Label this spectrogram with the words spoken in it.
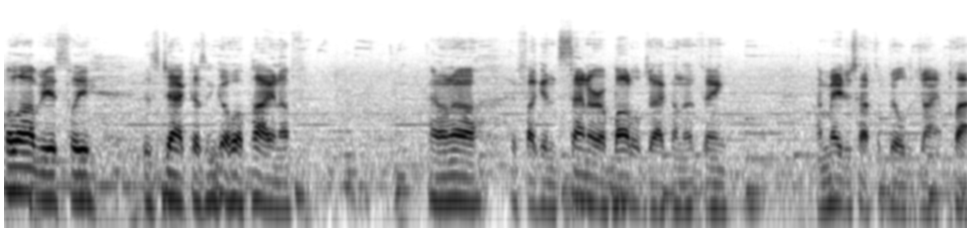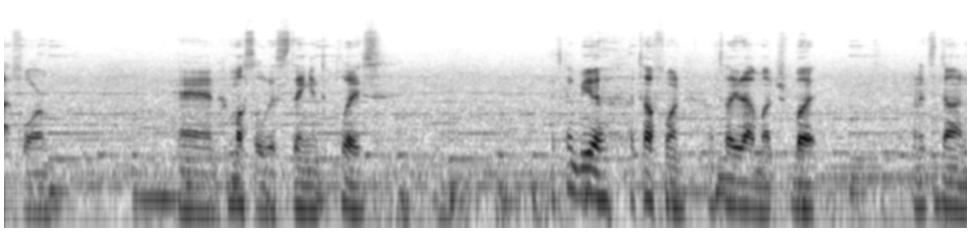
Well, obviously, this jack doesn't go up high enough. I don't know if I can center a bottle jack on that thing. I may just have to build a giant platform and muscle this thing into place. It's gonna be a, a tough one, I'll tell you that much, but when it's done,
